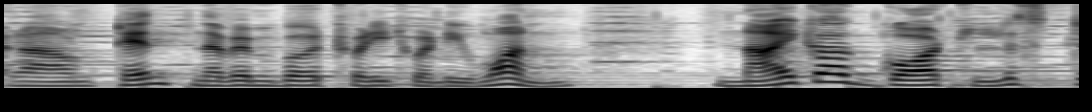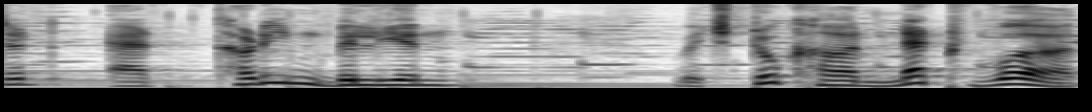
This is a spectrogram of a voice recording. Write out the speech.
around 10th November 2021, Nykaa got listed at 13 billion, which took her net worth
